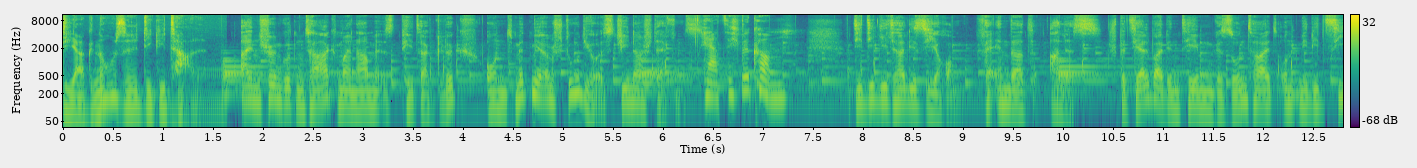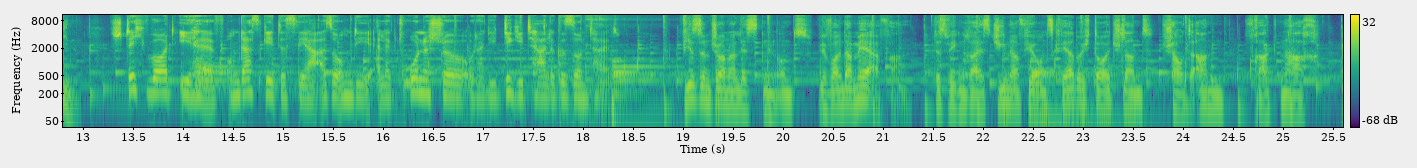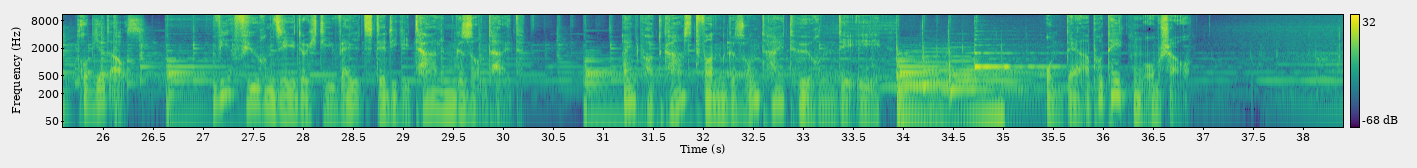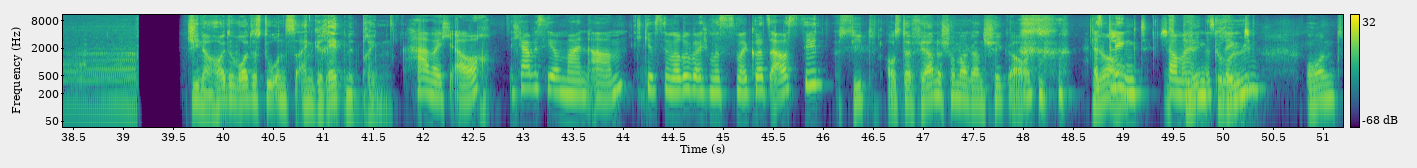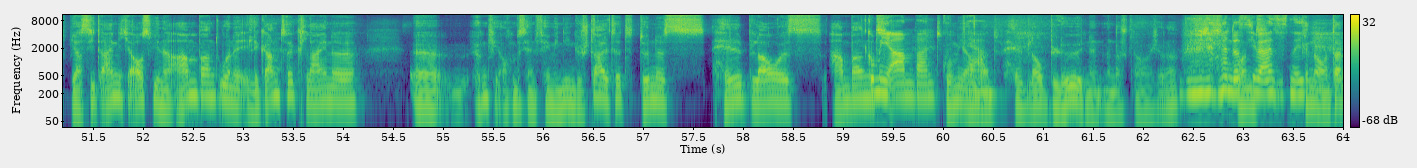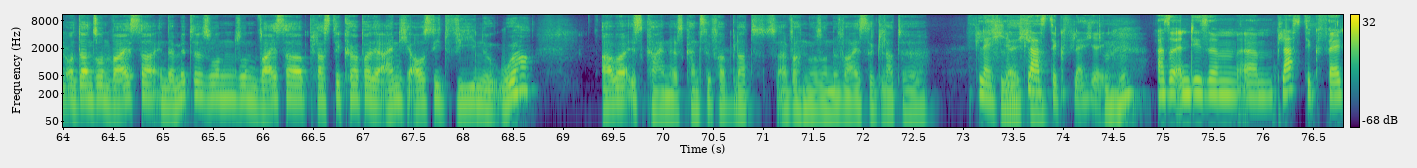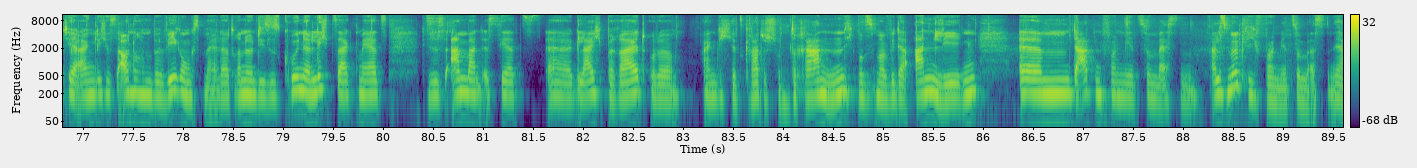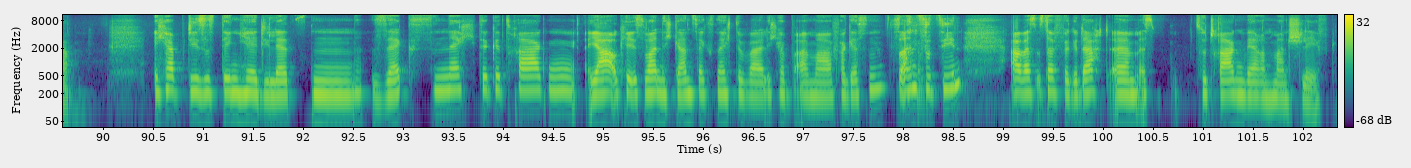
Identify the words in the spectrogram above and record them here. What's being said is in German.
Diagnose Digital. Einen schönen guten Tag, mein Name ist Peter Glück und mit mir im Studio ist Gina Steffens. Herzlich willkommen. Die Digitalisierung verändert alles, speziell bei den Themen Gesundheit und Medizin. Stichwort eHealth, um das geht es ja, also um die elektronische oder die digitale Gesundheit. Wir sind Journalisten und wir wollen da mehr erfahren. Deswegen reist Gina für uns quer durch Deutschland, schaut an, fragt nach, probiert aus. Wir führen Sie durch die Welt der digitalen Gesundheit. Ein Podcast von gesundheithören.de und der Apothekenumschau. Gina, heute wolltest du uns ein Gerät mitbringen. Habe ich auch. Ich habe es hier um meinen Arm. Ich gebe es dir mal rüber, ich muss es mal kurz ausziehen. Es sieht aus der Ferne schon mal ganz schick aus. es ja, blinkt. Schau es mal blinkt hin, es grün. blinkt. Und ja, sieht eigentlich aus wie eine Armbanduhr, eine elegante, kleine, äh, irgendwie auch ein bisschen feminin gestaltet, dünnes, hellblaues Armband. Gummiarmband. Gummiarmband, ja. hellblau, blö nennt man das, glaube ich, oder? Blö nennt man das, und, ich weiß es nicht. Genau, und dann, und dann so ein weißer, in der Mitte so ein, so ein weißer Plastikkörper, der eigentlich aussieht wie eine Uhr, aber ist keine, ist kein Zifferblatt, ist einfach nur so eine weiße, glatte Fläche, Fläche. Plastikfläche. Mhm. Also in diesem ähm, Plastikfeld hier eigentlich ist auch noch ein Bewegungsmelder drin und dieses grüne Licht sagt mir jetzt, dieses Armband ist jetzt äh, gleich bereit oder eigentlich jetzt gerade schon dran, ich muss es mal wieder anlegen, ähm, Daten von mir zu messen. Alles Mögliche von mir zu messen, ja. Ich habe dieses Ding hier die letzten sechs Nächte getragen. Ja, okay, es waren nicht ganz sechs Nächte, weil ich habe einmal vergessen, es anzuziehen. Aber es ist dafür gedacht, ähm, es zu tragen, während man schläft.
